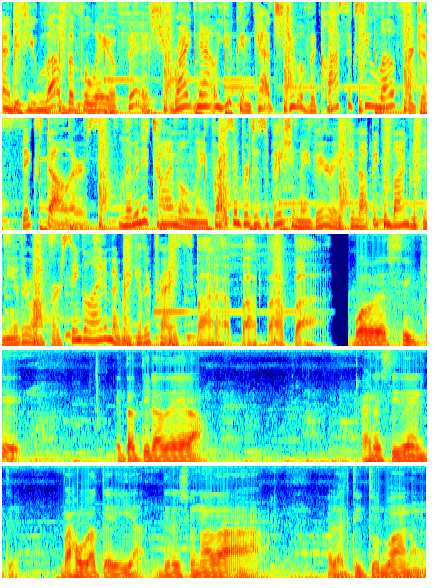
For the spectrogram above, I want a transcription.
And if you love the Filet-O-Fish, right now you can catch two of the classics you love for just $6. Limited time only. Price and participation may vary. Cannot be combined with any other offer. Single item at regular price. Ba da ba ba ba. Puedo decir que esta tiradera es residente, bajo batería, direccionada a el artista urbano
